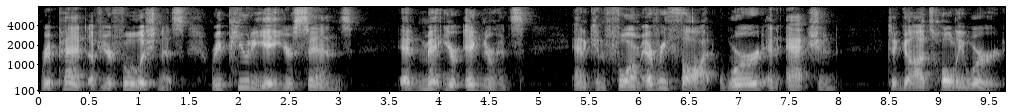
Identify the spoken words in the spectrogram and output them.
Repent of your foolishness, repudiate your sins, admit your ignorance, and conform every thought, word, and action to God's holy word.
